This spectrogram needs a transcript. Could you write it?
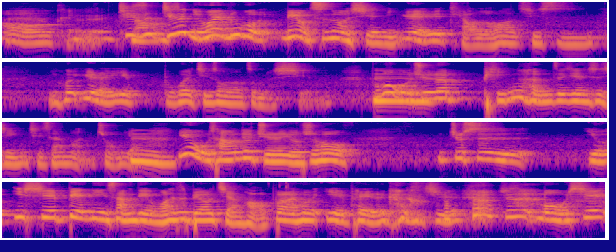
哦，OK。对，其实其实你会如果没有吃那么咸，你越来越调的话，其实你会越来越不会接受到这么咸。不过我觉得平衡这件事情其实还蛮重要，嗯因为我常常就觉得有时候就是有一些便利商店，我还是不要讲好，不然会夜配的感觉。就是某些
